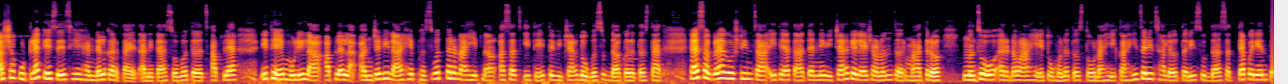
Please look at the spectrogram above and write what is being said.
अशा कुठल्या केसेस हे हँडल करतायत? आणि त्यासोबतच आपल्या इथे मुलीला आप आपल्याला अंजलीला हे फसवत तर नाहीत ना असाच इथे ते विचार दोघं सुद्धा करत असतात. ह्या सगळ्या गोष्टींचा इथे आता त्यांनी विचार केल्याच्यानंतर मात्र जो अर्णव आहे तो म्हणत असतो नाही काही जरी झालं तरी सुद्धा सत्यापर्यंत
